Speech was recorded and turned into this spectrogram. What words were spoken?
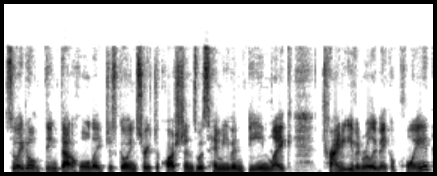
So i don't think that whole like just going straight to questions was him even being like trying to even really make a point.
